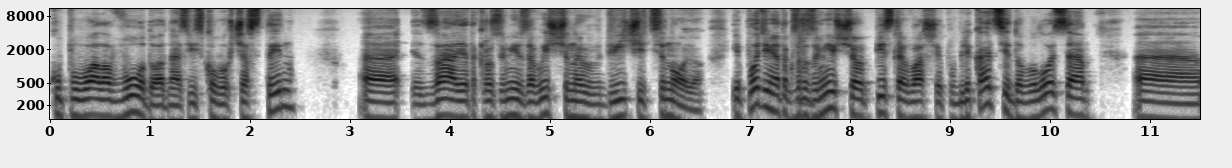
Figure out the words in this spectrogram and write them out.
купувала воду одна з військових частин за, я так розумію, завищеною вдвічі ціною. І потім я так зрозумів, що після вашої публікації довелося е,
